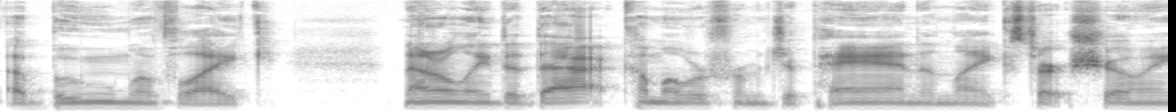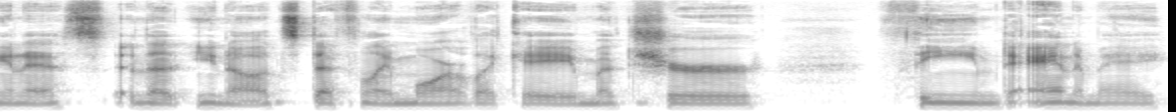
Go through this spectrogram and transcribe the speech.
a boom of like not only did that come over from Japan and like start showing and it's and that you know it's definitely more of like a mature themed anime,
